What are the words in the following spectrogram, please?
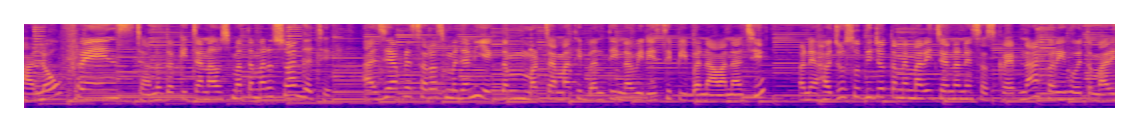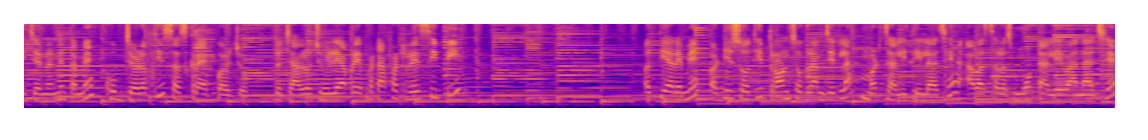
હલો ફ્રેન્ડ્સ જાનો તો કિચન હાઉસમાં તમારું સ્વાગત છે. આજે આપણે સરસ મજાની એકદમ મરચામાંથી બનતી નવી રેસીપી બનાવવાના છીએ. અને હજુ સુધી જો તમે મારી ચેનલને સબસ્ક્રાઈબ ના કરી હોય તો મારી ચેનલને તમે ખૂબ ઝડપથી સબસ્ક્રાઈબ કરજો. તો ચાલો જોઈ લઈએ આપણે ફટાફટ રેસીપી. અત્યારે મેં અઢીસોથી ત્રણસો ગ્રામ જેટલા મરચાં લીધેલા છે. આવા સરસ મોટા લેવાના છે.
